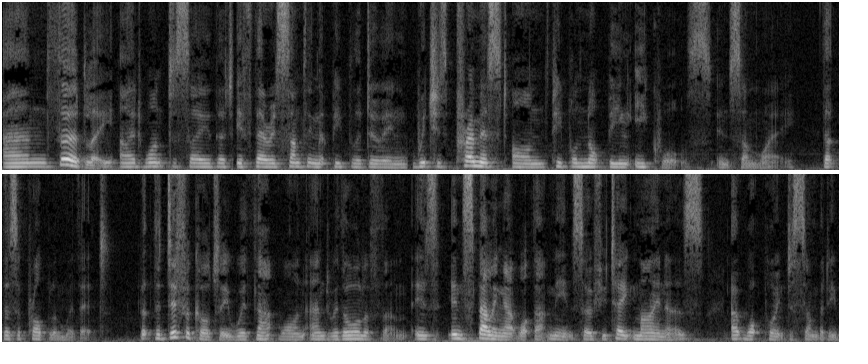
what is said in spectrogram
And thirdly, I'd want to say that if there is something that people are doing which is premised on people not being equals in some way, that there's a problem with it. But the difficulty with that one and with all of them is in spelling out what that means. So if you take minors, at what point does somebody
